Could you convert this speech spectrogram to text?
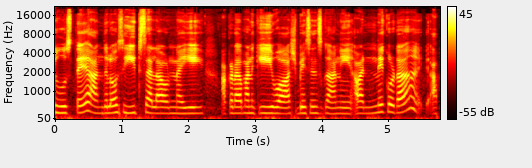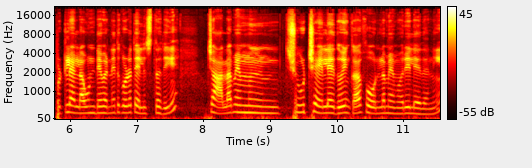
చూస్తే అందులో సీట్స్ ఎలా ఉన్నాయి అక్కడ మనకి వాష్ బేసిన్స్ కానీ అవన్నీ కూడా అప్పట్లో ఎలా ఉండేవి అనేది కూడా తెలుస్తుంది. చాలా మేము షూట్ చేయలేదు. ఇంకా ఫోన్లో మెమొరీ లేదని.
